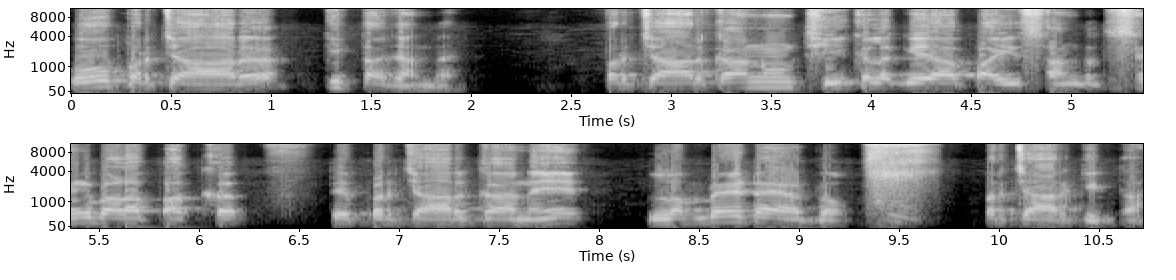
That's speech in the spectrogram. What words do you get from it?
ਉਹ ਪ੍ਰਚਾਰ ਕੀਤਾ ਜਾਂਦਾ ਹੈ। ਪ੍ਰਚਾਰਕਾਂ ਨੂੰ ਠੀਕ ਲੱਗਿਆ ਭਾਈ ਸੰਗਤ ਸਿੰਘ ਵਾਲਾ ਪੱਖ ਤੇ ਪ੍ਰਚਾਰਕਾਂ ਨੇ ਲੰਬੇ ਟਾਈਮ ਤੋਂ ਪ੍ਰਚਾਰ ਕੀਤਾ।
